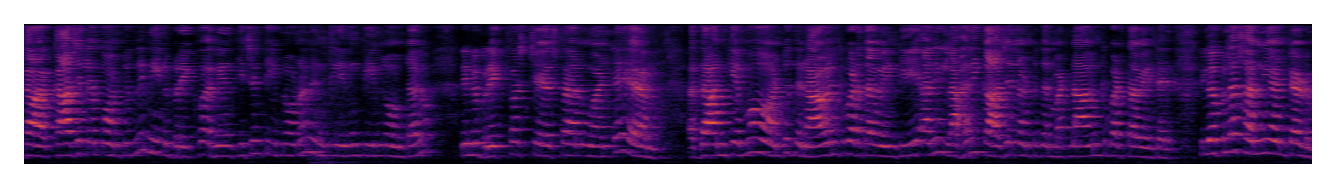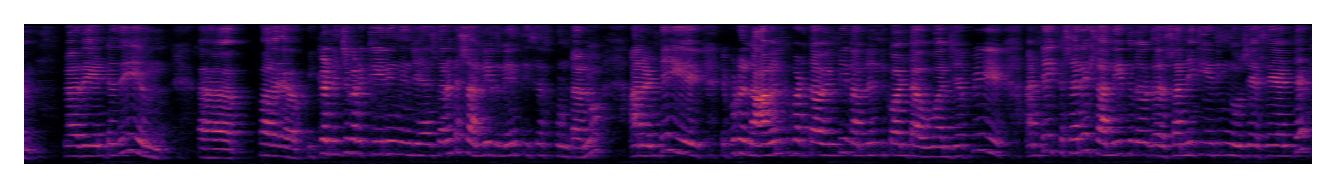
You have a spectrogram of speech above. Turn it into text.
కా కాజల్ ఏమో అంటుంది నేను బ్రేక్ఫాస్ట్ నేను కిచెన్ టీంలో ఉన్నా నేను క్లీనింగ్ టీంలో ఉంటాను. నేను బ్రేక్ఫాస్ట్ చేస్తాను అంటే దానికేమో అంటుంది నా వెనక పడతావేంటి? అని లహరి కాజల్ అంటుంది అనమాట నా వెనక పడతావేంటి? అని. ఈ లోపల సన్నీ అంటాడు అదేంటది? ఇక్కడి నుంచి ఇక్కడ క్లీనింగ్ నేను చేస్తానంటే సన్నీ ఇది నేను తీసేసుకుంటాను. అని అంటే ఇప్పుడు నా వెనుక పడతావేంటి? నన్ను ఎందుకు అంటావు? అని చెప్పి అంటే ఇక సరే సన్నీది సన్నీ క్లీనింగ్ నువ్వు చేసే అంటే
